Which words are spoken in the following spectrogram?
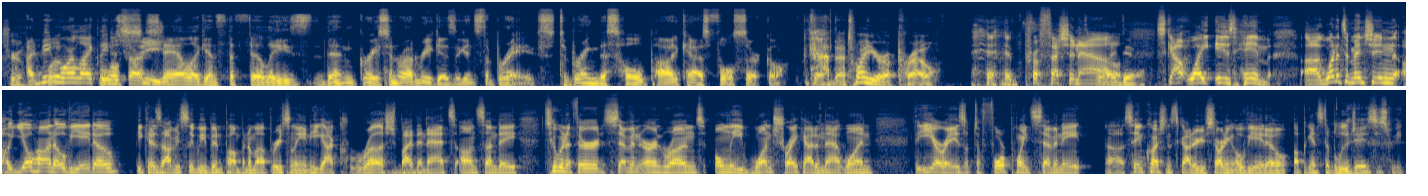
True. I'd be Well, more likely we'll to start see. Sale against the Phillies than Grayson Rodriguez against the Braves to bring this whole podcast full circle. God, that's why you're a pro. Professional. what I do. Scott White is him. I uh, wanted to mention Johan Oviedo because obviously we've been pumping him up recently, and he got crushed by the Nats on Sunday. Two and a third, seven earned runs, only one strikeout in that one. The ERA is up to 4.78. Uh, same question, Scott. Are you starting Oviedo up against the Blue Jays this week?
